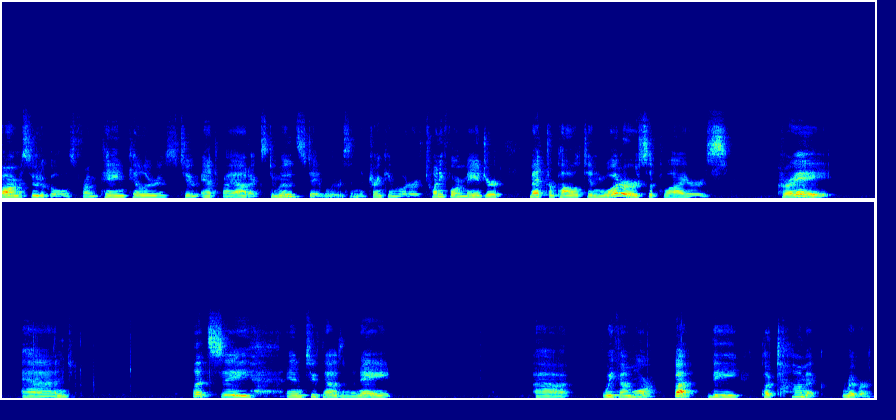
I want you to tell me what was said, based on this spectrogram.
pharmaceuticals from painkillers to antibiotics to mood stabilizers in the drinking water of 24 major metropolitan water suppliers. Great. And let's see, in 2008, uh, we found more. But the Potomac River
